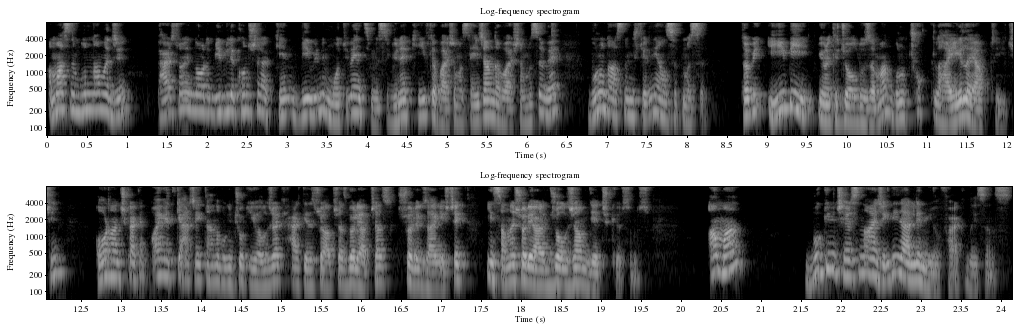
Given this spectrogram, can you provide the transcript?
Ama aslında bunun amacı personelin orada birbiriyle konuşarak birbirini motive etmesi, güne keyifle başlaması, heyecanla başlaması ve bunu da aslında müşteriye yansıtması. Tabii iyi bir yönetici olduğu zaman bunu çok layığıyla yaptığı için oradan çıkarken evet gerçekten de bugün çok iyi olacak. Herkese şöyle yapacağız, böyle yapacağız. Şöyle güzel geçecek. İnsanlara şöyle yardımcı olacağım diye çıkıyorsunuz. Ama bugün içerisinde aynı şekilde ilerlemiyor farkındaysanız.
